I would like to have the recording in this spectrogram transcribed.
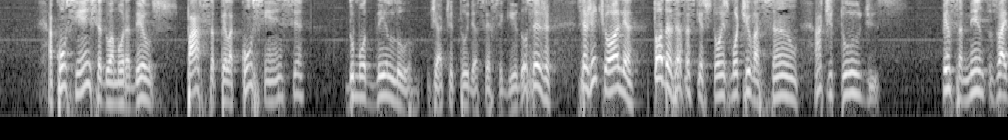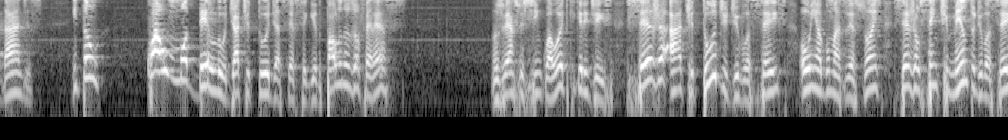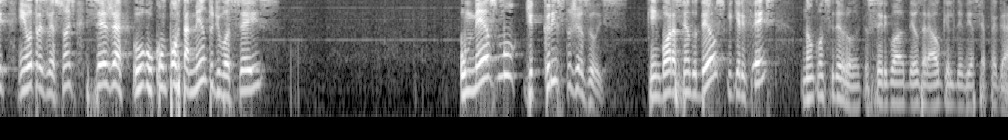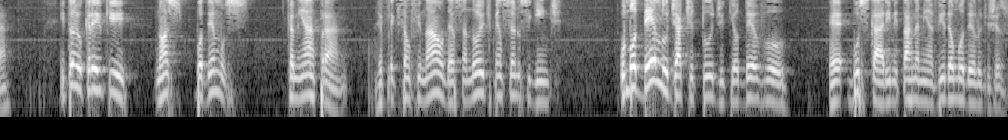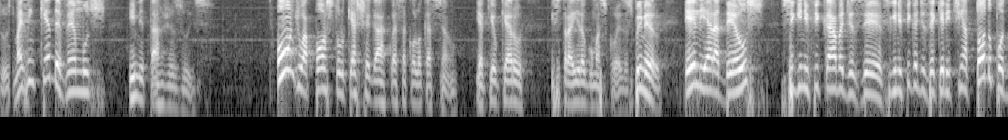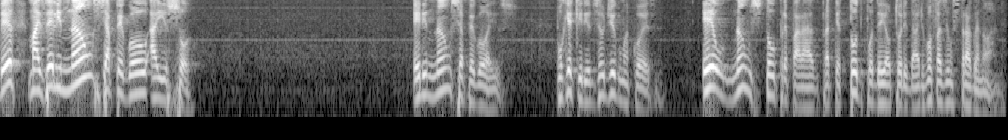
a consciência do amor a Deus passa pela consciência do modelo de atitude a ser seguido. Ou seja, se a gente olha todas essas questões, motivação, atitudes, pensamentos, vaidades, então, qual o modelo de atitude a ser seguido? Paulo nos oferece nos versos 5 a 8, o que, que ele diz? Seja a atitude de vocês, ou em algumas versões, seja o sentimento de vocês, em outras versões, seja o, o comportamento de vocês, o mesmo de Cristo Jesus, que embora sendo Deus, o que, que ele fez? não considerou que o ser igual a Deus era algo que ele devia se apegar. Então eu creio que nós podemos caminhar para reflexão final dessa noite pensando o seguinte: o modelo de atitude que eu devo é, buscar imitar na minha vida é o modelo de Jesus. Mas em que devemos imitar Jesus? Onde o apóstolo quer chegar com essa colocação? E aqui eu quero extrair algumas coisas. Primeiro, ele era Deus, significava dizer, significa dizer que ele tinha todo o poder, mas ele não se apegou a isso. Ele não se apegou a isso. Porque, queridos, eu digo uma coisa. Eu não estou preparado para ter todo poder e autoridade. Eu vou fazer um estrago enorme.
